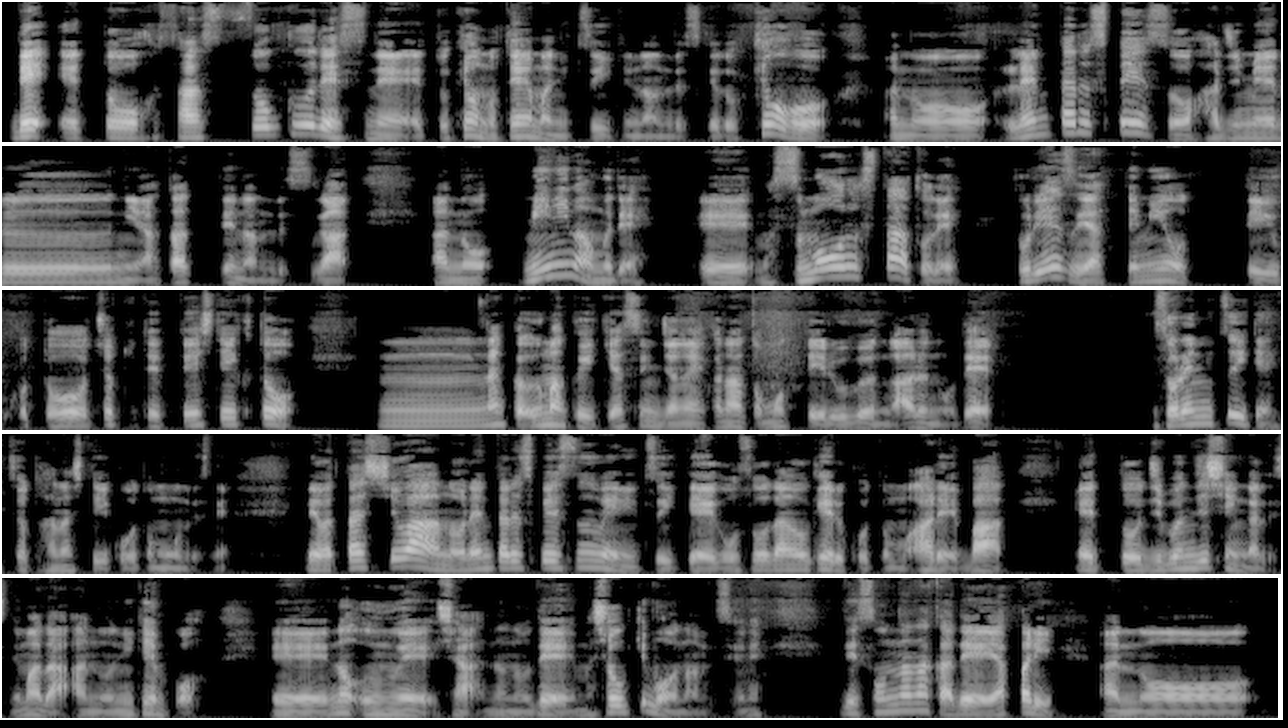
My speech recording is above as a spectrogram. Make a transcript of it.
で、えっと、早速ですね、えっと、今日のテーマについてなんですけど、今日、あの、レンタルスペースを始めるにあたってなんですが、あの、ミニマムで、えまスモールスタートで、とりあえずやってみようっていうことをちょっと徹底していくと、うーん、なんかうまくいきやすいんじゃないかなと思っている部分があるので、それについてちょっと話していこうと思うんですね。で、私は、あの、レンタルスペース運営についてご相談を受けることもあれば、えっと、自分自身がですね、まだあの2店舗、えの運営者なので、まあ、小規模なんですよね。で、そんな中で、やっぱり、あのー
